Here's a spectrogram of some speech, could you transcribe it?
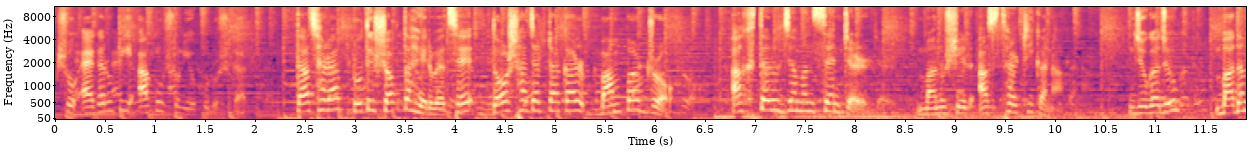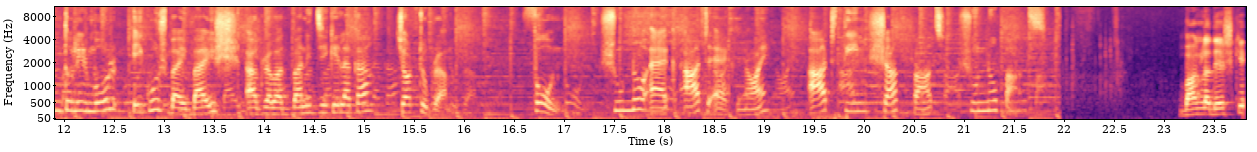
একশো এগারোটি আকর্ষণীয় পুরস্কার। তাছাড়া প্রতি সপ্তাহে রয়েছে দশ হাজার টাকার বাম্পার ড্র। আখতারুজ্জামান সেন্টার, মানুষের আস্থার ঠিকানা। যোগাযোগ, বাদামতলির মোড়, একুশ বাই বাইশ, আগ্রাবাদ বাণিজ্যিক এলাকা, চট্টগ্রাম। ফোন, শূন্য এক আট এক নয়, আট তিন সাত পাঁচ শূন্য পাঁচ। বাংলাদেশকে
